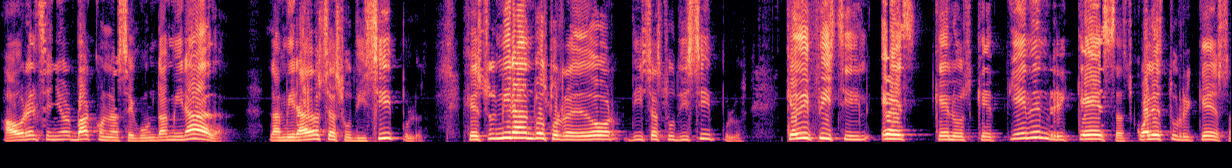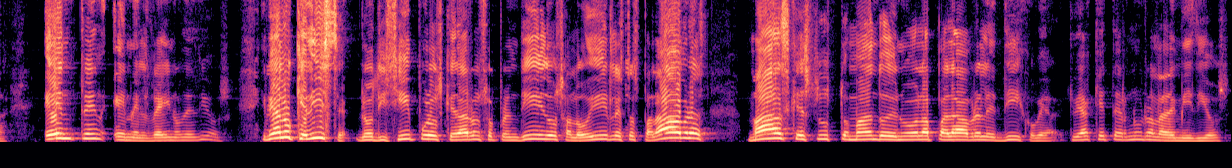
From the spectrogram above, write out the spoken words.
Ahora el Señor va con la segunda mirada, la mirada hacia sus discípulos. Jesús mirando a su alrededor dice a sus discípulos, Qué difícil es que los que tienen riquezas, ¿cuál es tu riqueza? Entren en el reino de Dios. Y vean lo que dice. Los discípulos quedaron sorprendidos al oírle estas palabras. Más Jesús tomando de nuevo la palabra les dijo, vea, vea qué ternura la de mi Dios.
